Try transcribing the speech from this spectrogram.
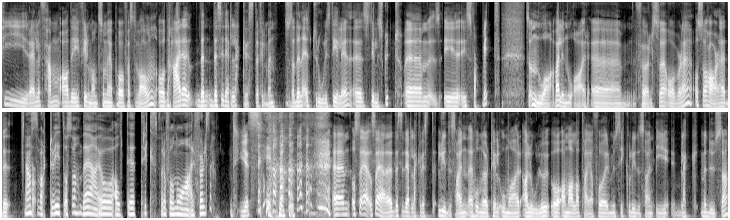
fire eller fem av de filmene som er på festivalen, og det her er den desidert lekreste filmen. Synes jeg Den er utrolig stilig. eh, Stilig skutt i, i svart-hvitt. Så noir, veldig noir-følelse over det. Og så har det, det Ja, svart-hvit også. Det er jo alltid et triks for å få noir-følelse. Yes. um, og så er, er det desidert lekrest lyddesign. Honnør til Omar Alolu og Amal Ataya for musikk og lyddesign i Black Medusa.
